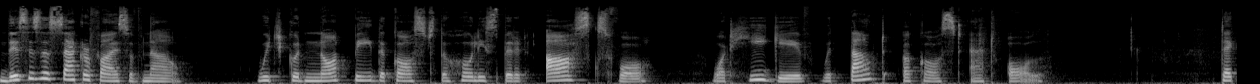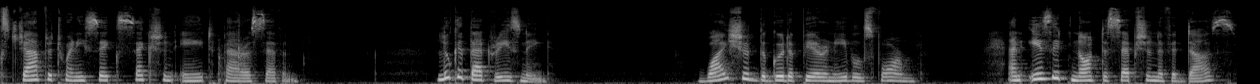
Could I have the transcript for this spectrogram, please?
This is a sacrifice of now, which could not be the cost the Holy Spirit asks for, what He gave without a cost at all. Text chapter 26, section 8, para 7. Look at that reasoning. Why should the good appear in evil's form? And is it not deception if it does?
